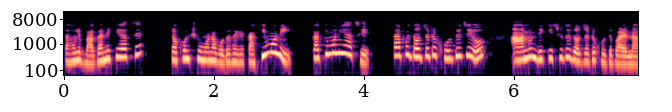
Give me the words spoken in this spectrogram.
তাহলে বাগানে কে আছে? তখন সুমনা বলতে থাকে, কাকিমণি কাকিমণি আছে। তারপর দরজাটা খুলতে চেয়েও আনন্দি কিছুতে দরজাটা খুলতে পারে না।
